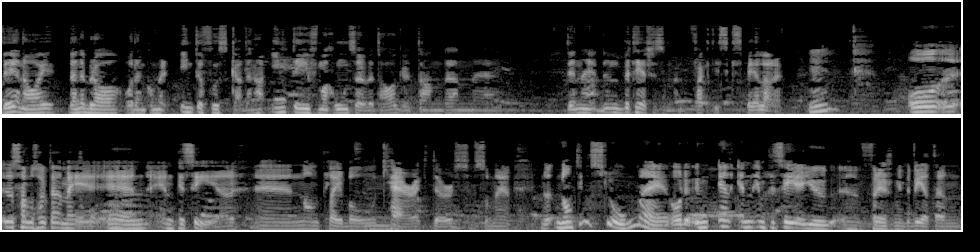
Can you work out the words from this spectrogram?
det är en AI, den är bra och den kommer inte att fuska. Den har inte informationsövertag utan den, eh, den, är, den beter sig som en faktisk spelare. Mm. Och eh, samma sak där med eh, NPCer, Non-playable characters. Som är, någonting slog mig. Och en, en NPC är ju, för er som inte vet, en,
